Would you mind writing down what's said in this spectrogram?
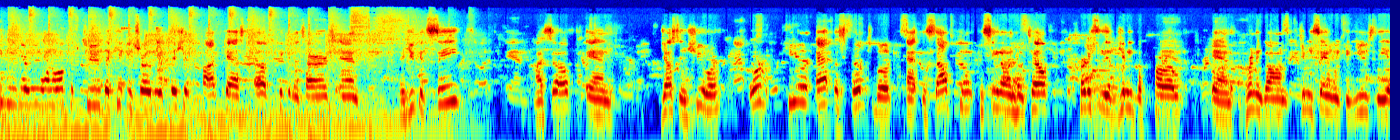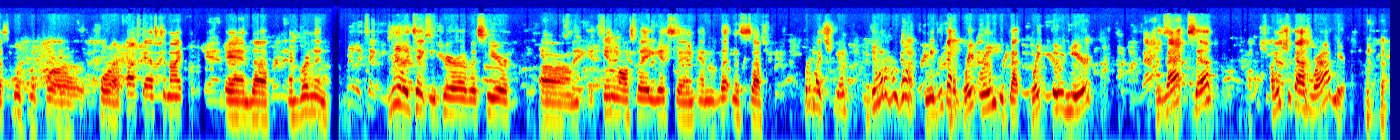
evening, everyone. Welcome to the Kicking Show, the official podcast of Kicking the Tires. And as you can see, myself and Justin Schuoler, we're here at the Sportsbook at the South Point Casino and Hotel, courtesy of Jimmy Vaccaro and Brendan Gaughan. Jimmy saying we could use the uh, sports book for our, for our podcast tonight, and uh, and Brendan really taking care of us here um, in Las Vegas and, and letting us uh, pretty much you know, do whatever we want. I mean, we've got a great room, we've got great food here. Zach, Seth, I wish you guys were out here.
